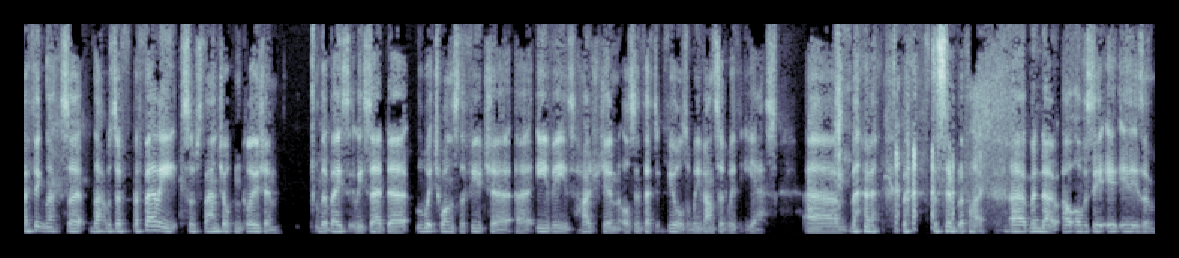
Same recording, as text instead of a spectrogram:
I think that's a, that was a, a fairly substantial conclusion that basically said uh, which one's the future, uh, EVs, hydrogen, or synthetic fuels, and we've answered with yes. Um, to simplify, uh, but no, obviously it, it is a,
